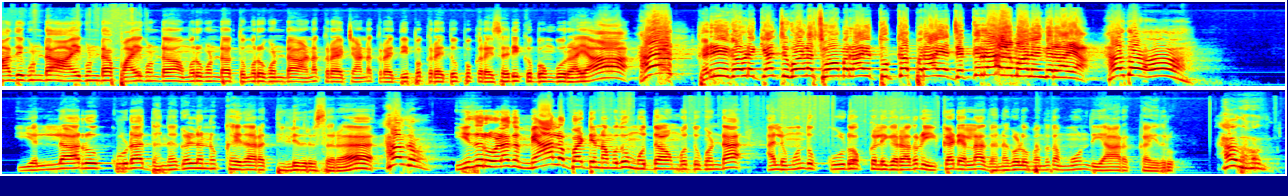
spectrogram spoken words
ಆದಿಗುಂಡ ಆಯ್ಗುಂಡ ಪಾಯ್ಗುಂಡ ಅಮರುಗುಂಡ ತುಮರುಗುಂಡ ಅಣಕ್ರಾಯ್ ಚಾಣಕ್ರಾಯ್ ದೀಪಕ್ರಾಯ್ ದುಪ್ಪಕ್ರಾಯ್ ಸರಿಕ ಬೊಂಬುರಾಯ ಕರಿಗೌಡ ಕೆಂಚುಗೌಡ ಸೋಮರಾಯ ತುಕ್ಕಪ್ಪರಾಯ ಜಕ್ಕರಾಯ ಮಾಳಿಂಗರಾಯ. ಹೌದು. ಎಲ್ಲರೂ ಕೂಡ ದನಗಳನ್ನು ಕೈದಾರ ತಿಳಿದ್ರಿ ಸರ. ಹೌದು. ಇದರೊಳಗೆ ಮ್ಯಾಲ ಬಡ್ಡಿ ನಮ್ಮದು ಮುದ್ದ ಮುದ್ದುಗೊಂಡ ಅಲ್ಲಿ ಮುಂದೆ ಕೂಡೊಕ್ಕಲಿಗರಾದ್ರು ಈ ಕಡೆ ಎಲ್ಲ ದನಗಳು ಬಂದದ ಮುಂದೆ ಯಾರು ಕೈದ್ರು. ಹೌದು ಹೌದು.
